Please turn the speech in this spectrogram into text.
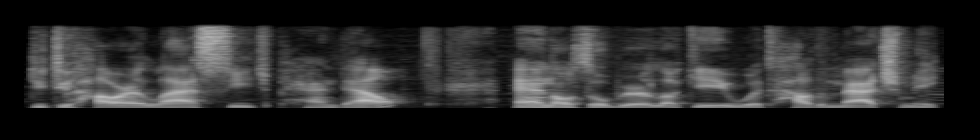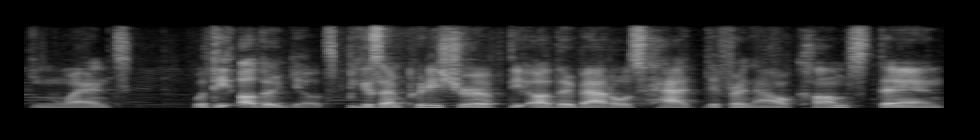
due to how our last Siege panned out. And also we are lucky with how the matchmaking went with the other guilds because I'm pretty sure if the other battles had different outcomes, then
